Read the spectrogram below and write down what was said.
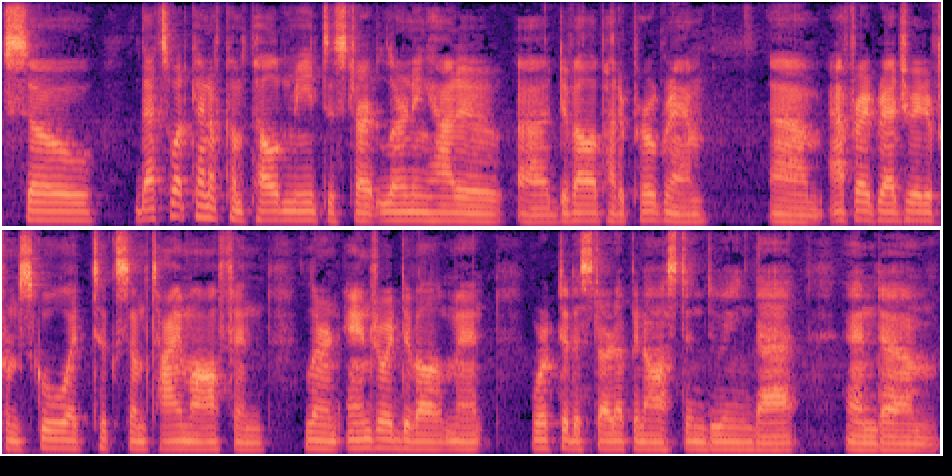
So that's what kind of compelled me to start learning how to uh, develop, how to program. Um, after I graduated from school, I took some time off and learned Android development, worked at a startup in Austin doing that. And um,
